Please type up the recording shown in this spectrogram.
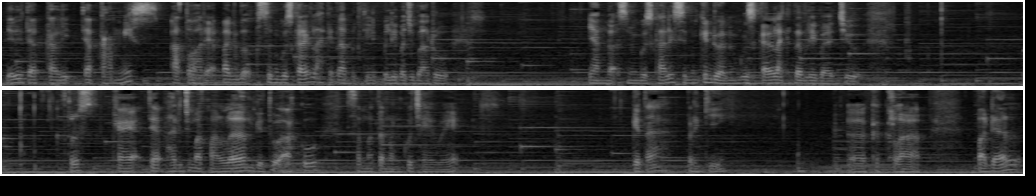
Jadi tiap kali tiap Kamis atau hari apa gitu seminggu sekali lah kita beli, beli baju baru. Yang nggak seminggu sekali sih mungkin dua minggu sekali lah kita beli baju. Terus kayak tiap hari Jumat malam gitu aku sama temanku cewek kita pergi ke klub. Padahal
